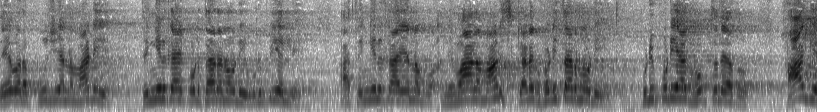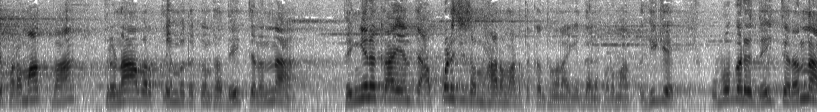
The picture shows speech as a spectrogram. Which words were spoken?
ದೇವರ ಪೂಜೆಯನ್ನು ಮಾಡಿ ತೆಂಗಿನಕಾಯಿ ಕೊಡ್ತಾರೆ ನೋಡಿ ಉಡುಪಿಯಲ್ಲಿ. ಆ ತೆಂಗಿನಕಾಯಿಯನ್ನು ನಿವಾಳ ಮಾಡಿಸಿ ಕೆಳಗೆ ಹೊಡಿತಾರೆ ನೋಡಿ. ಪುಡಿ ಪುಡಿಯಾಗಿ ಹೋಗ್ತದೆ ಅದು. ಹಾಗೆ ಪರಮಾತ್ಮ ತೃಣಾವರ್ತ ಎಂಬತಕ್ಕಂಥ ದೈತ್ಯನನ್ನು ತೆಂಗಿನಕಾಯಿಯಂತೆ ಅಪ್ಪಳಿಸಿ ಸಂಹಾರ ಮಾಡ್ತಕ್ಕಂಥವನಾಗಿದ್ದಾನೆ ಪರಮಾತ್ಮ. ಹೀಗೆ ಒಬ್ಬೊಬ್ಬರೇ ದೈತ್ಯರನ್ನು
